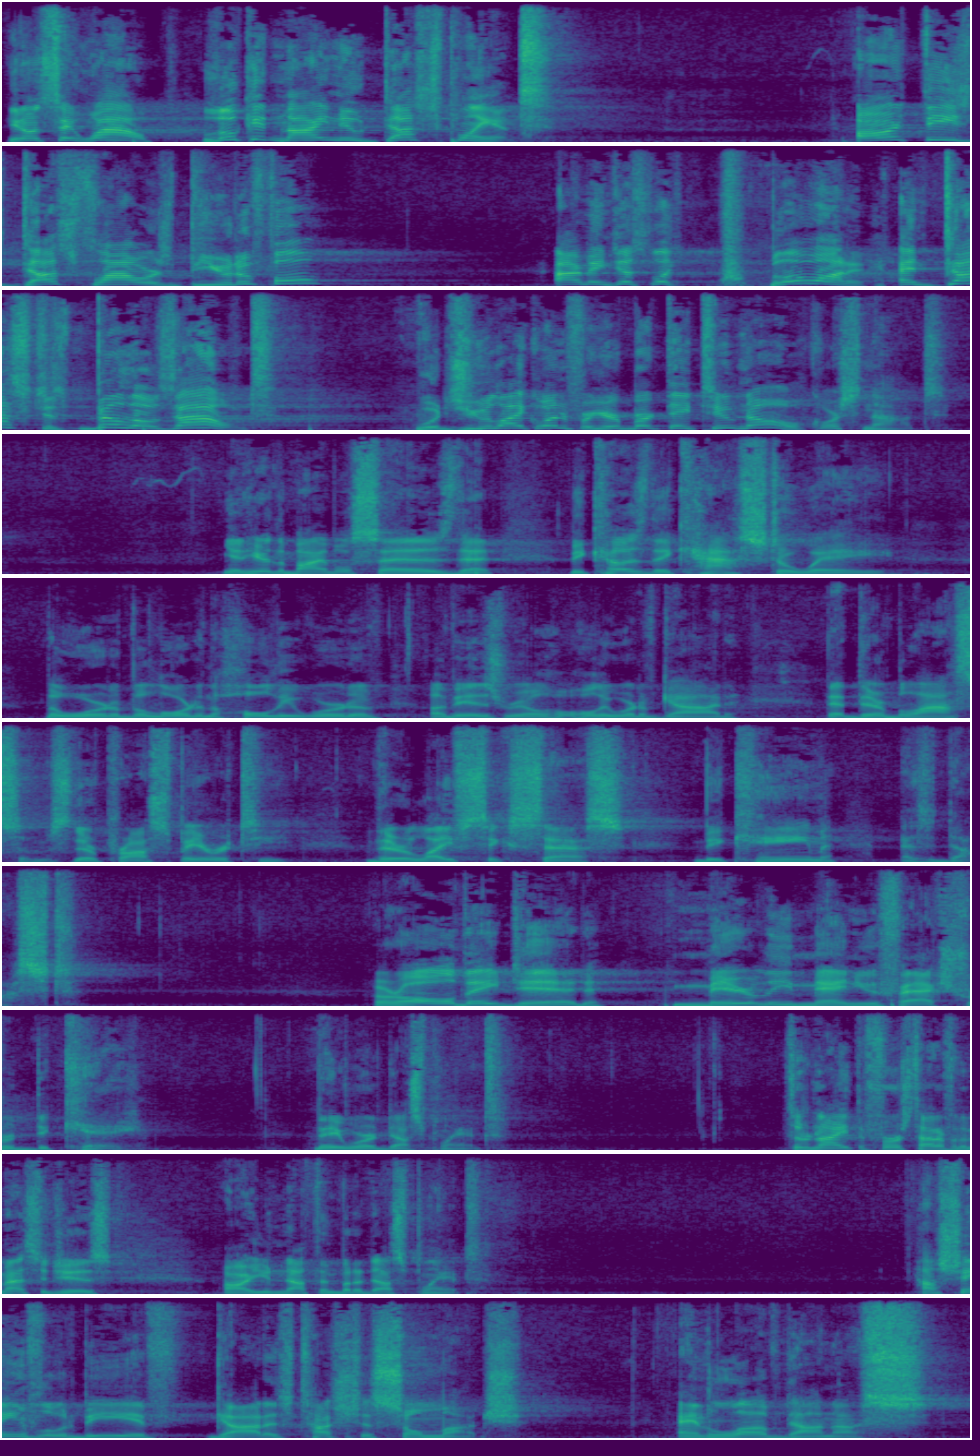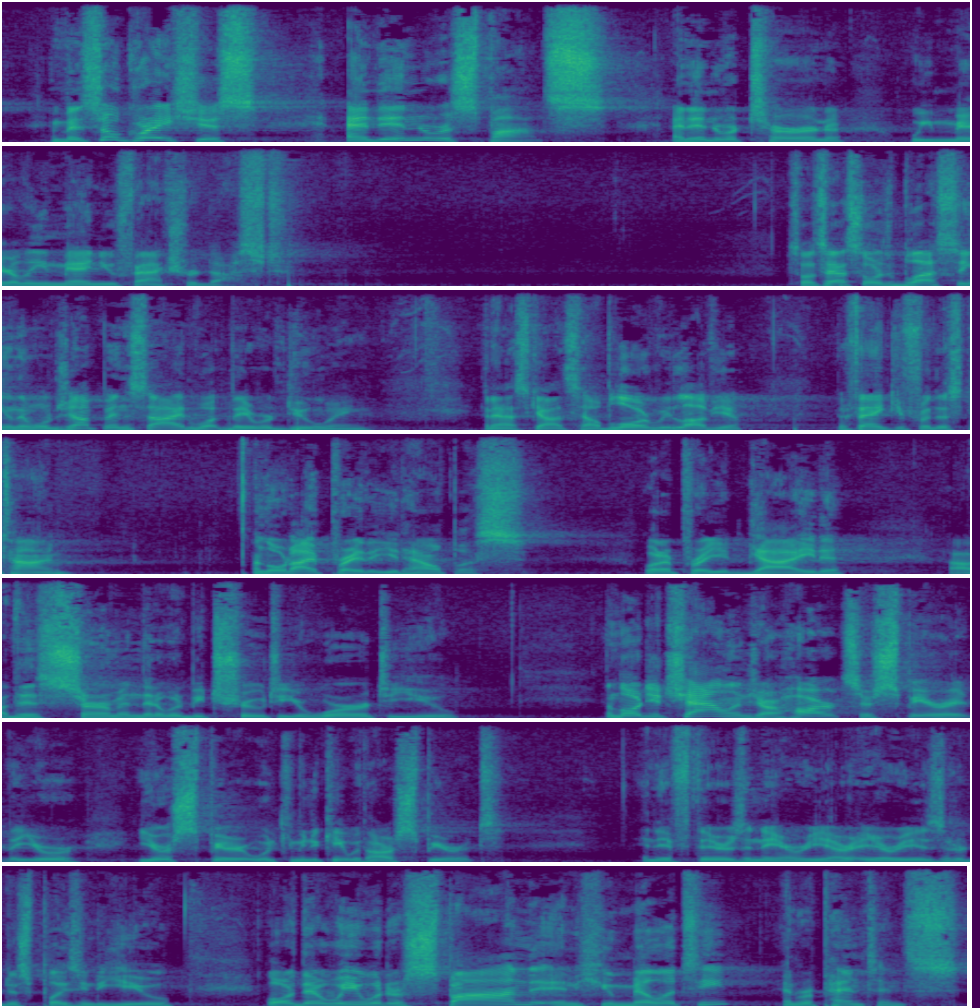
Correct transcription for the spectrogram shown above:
You don't say, wow, look at my new dust plant. Aren't these dust flowers beautiful? I mean, just look, blow on it, and dust just billows out. Would you like one for your birthday too? No, of course not. Yet here the Bible says that because they cast away the word of the Lord and the holy word of, of Israel, the holy word of God, that their blossoms, their prosperity, their life success became as dust. Or all they did merely manufactured decay. They were a dust plant. So tonight, the first title for the message is Are You Nothing But a Dust Plant? How shameful it would be if God has touched us so much and loved on us and been so gracious, and in response and in return, we merely manufacture dust. So let's ask the Lord's blessing, and then we'll jump inside what they were doing and ask God's help. Lord, we love you. Thank you for this time. And Lord, I pray that you'd help us. Lord, I pray you'd guide uh, this sermon, that it would be true to your word, to you. And Lord, you challenge our hearts, our spirit, that your, your spirit would communicate with our spirit. And if there's an area or areas that are displeasing to you, Lord, that we would respond in humility and repentance.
